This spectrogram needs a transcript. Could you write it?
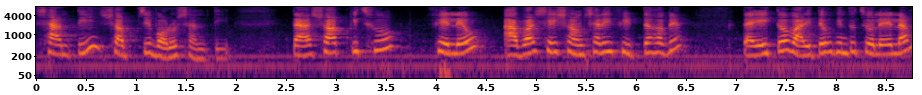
শান্তি সবচেয়ে বড় শান্তি। তা সব কিছু ফেলেও আবার সেই সংসারেই ফিরতে হবে। তাই এই তো বাড়িতেও কিন্তু চলে এলাম।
